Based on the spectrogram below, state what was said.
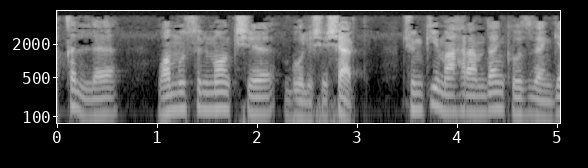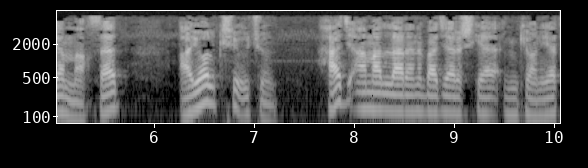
aqlli va musulmon kishi bo'lishi shart. Chunki mahramdan ko'zlangan maqsad ayol kishi uchun haj amallarini bajarishga imkoniyat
